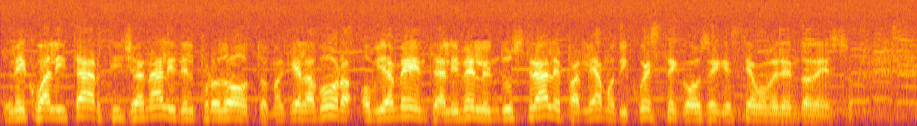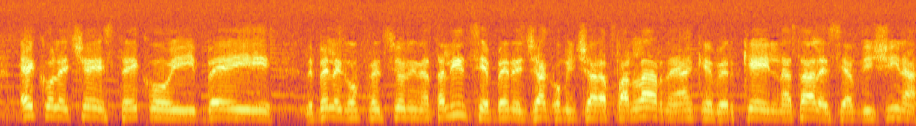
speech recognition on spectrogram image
le qualità artigianali del prodotto, ma che lavora ovviamente a livello industriale, parliamo di queste cose che stiamo vedendo adesso. Ecco le ceste, ecco bei, le belle confezioni natalizie, è bene già cominciare a parlarne anche perché il Natale si avvicina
